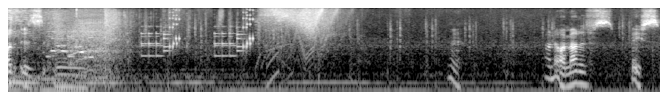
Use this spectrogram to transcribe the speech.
What is in... Eh. Oh no, I'm out of space.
